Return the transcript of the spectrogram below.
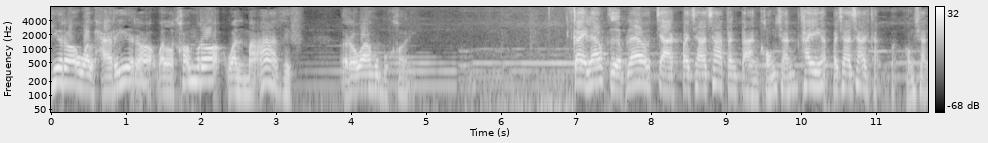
ฮิรอวัลฮารีรอวัลคอมรอวัลมาอาซิฟรอวาหุบุคอรี ใกล้แล้วเกือบแล้วจากประชาชาติต่าง ๆ ของฉันใครครับประชาชาติของฉัน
